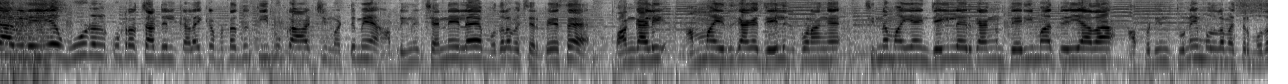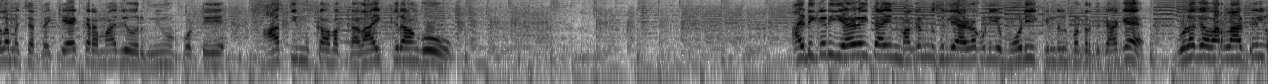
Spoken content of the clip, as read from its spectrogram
இந்தியாவிலேயே ஊழல் குற்றச்சாட்டில் கலைக்கப்பட்டது திமுக ஆட்சி மட்டுமே அப்படின்னு சென்னையில முதலமைச்சர் பேச பங்காளி அம்மா எதுக்காக ஜெயிலுக்கு போனாங்க? சின்னம்மா ஏன் ஜெயிலில் இருக்காங்கன்னு தெரியுமா தெரியாதா? அப்படின்னு துணை முதலமைச்சர் முதலமைச்சர்கிட்ட கேட்குற மாதிரி ஒரு மீமை போட்டு அதிமுகவை கலாய்க்கிறாங்கோ. அடிக்கடி ஏழை தாயின் மகன் சொல்லி அழக்கூடிய மோடியை கிண்டல் பண்றதுக்காக உலக வரலாற்றில்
